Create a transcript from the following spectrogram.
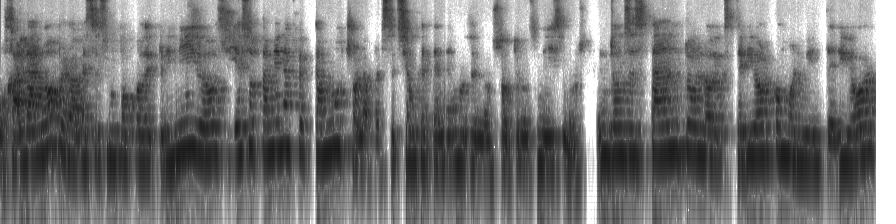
Ojalá no, pero a veces un poco deprimidos y eso también afecta mucho la percepción que tenemos de nosotros mismos. Entonces, tanto lo exterior como lo interior,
